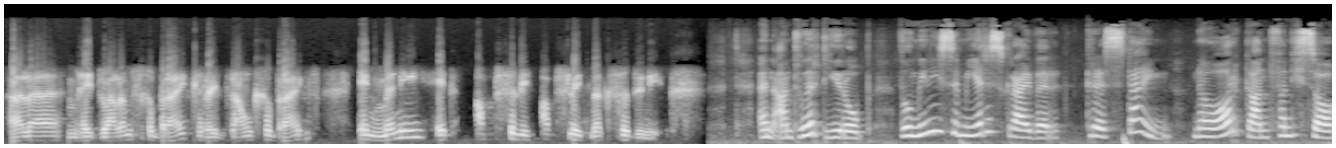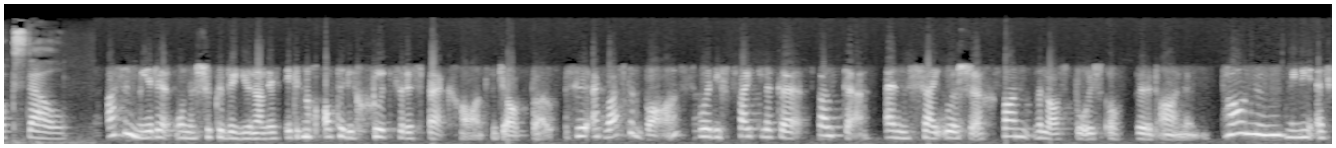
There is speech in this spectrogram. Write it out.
Hulle het dwelms gebruik, hulle het drank gebruik en Minnie het absoluut absoluut niks gedoen nie. In antwoord hierop wil Minnie se medeskrywer Christine nou haar kant van die saak stel. As 'n mede-ondersoekende joernalis het ek nog altyd die grootste respek gehad vir Jacques Bou. So ek was verbaas oor die feitelike foute in sy oorsig van The Lost Boys of Bird Island. Paul Minnie is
